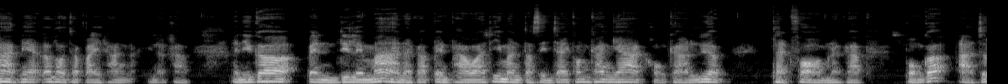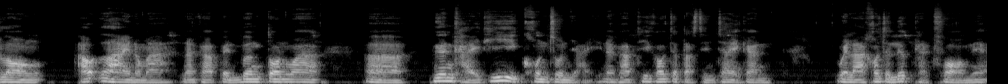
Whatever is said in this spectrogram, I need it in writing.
มากเนี่ยแล้วเราจะไปทางไหนนะครับ อันนี้ก็เป็นดิเลม่านะครับเป็นภาวะที่มันตัดสินใจค่อนข้างยากของการเลือกแพลตฟอร์มนะครับ ผมก็อาจจะลอง outline ออกมานะครับเป็นเบื้องต้นว่าเเงื่อนไขที่คนส่วนใหญ่นะครับที่เขาจะตัดสินใจกัน เวลาเขาจะเลือกแพลตฟอร์มเนี่ย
